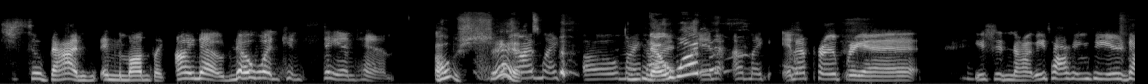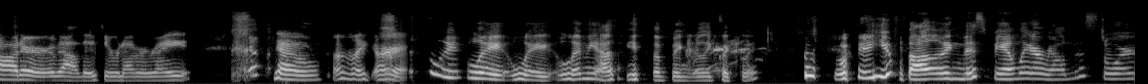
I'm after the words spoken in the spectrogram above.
she's so bad. And the mom's like, I know, no one can stand him. Oh shit. And I'm like, oh my god. No one? In- I'm like, inappropriate. You should not be talking to your daughter about this or whatever, right? So I'm like, all right. Wait, wait, wait. Let me ask you something really quickly. Are you following this family around the store?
